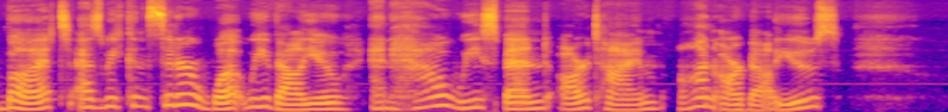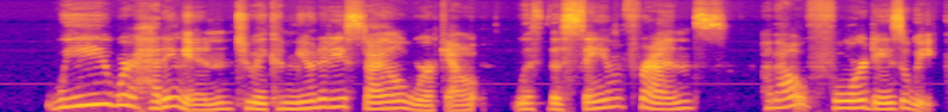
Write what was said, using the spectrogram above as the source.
But as we consider what we value and how we spend our time on our values, we were heading into a community style workout with the same friends about four days a week,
